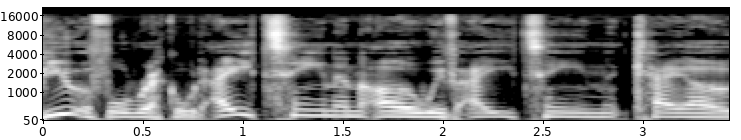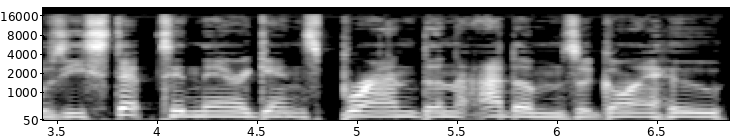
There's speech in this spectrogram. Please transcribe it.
beautiful record 18 and 0 with 18 KOs. He stepped in there against Brandon Adams, a guy who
